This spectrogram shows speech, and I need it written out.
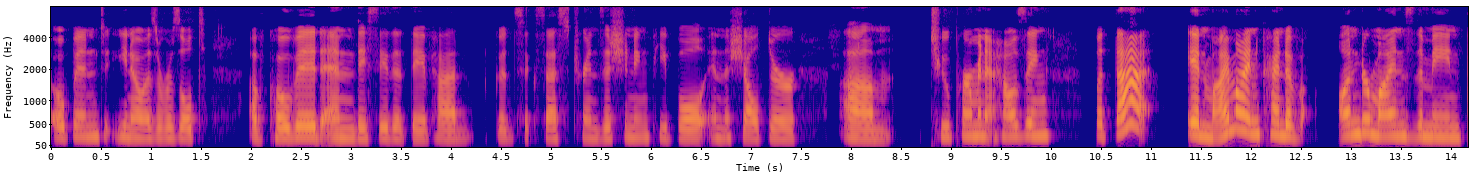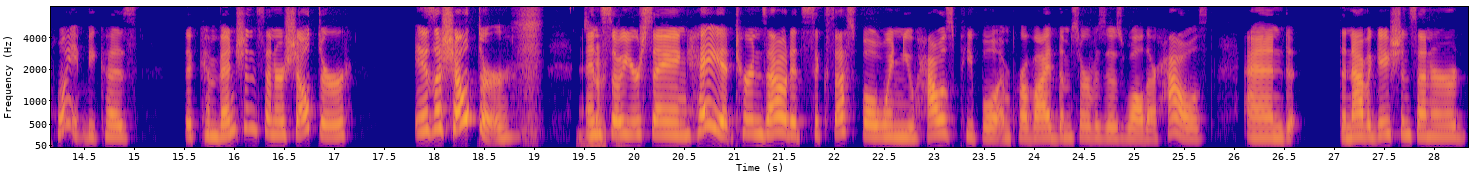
opened, you know, as a result of COVID, and they say that they've had good success transitioning people in the shelter um, to permanent housing. But that, in my mind, kind of undermines the main point because the convention center shelter is a shelter. And so you're saying, hey, it turns out it's successful when you house people and provide them services while they're housed. And the navigation center,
